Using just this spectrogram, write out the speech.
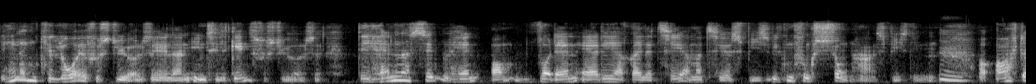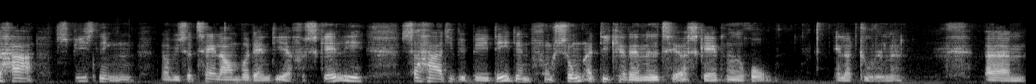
Det er heller ikke en kalorieforstyrrelse eller en intelligensforstyrrelse. Det handler simpelthen om, hvordan er det, jeg relaterer mig til at spise. Hvilken funktion har spisningen? Mm. Og ofte har spisningen, når vi så taler om, hvordan de er forskellige, så har de ved BED den funktion, at de kan være med til at skabe noget ro eller dulme. Øhm,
